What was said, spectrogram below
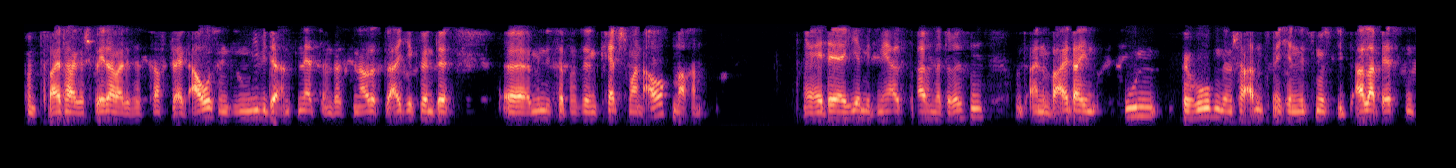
Und zwei Tage später war dieses Kraftwerk aus und ging nie wieder ans Netz. Und das genau das Gleiche könnte äh, Ministerpräsident Kretschmann auch machen. Er hätte ja hier mit mehr als 300 Rissen und einem weiterhin unbehobenen Schadensmechanismus die allerbesten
